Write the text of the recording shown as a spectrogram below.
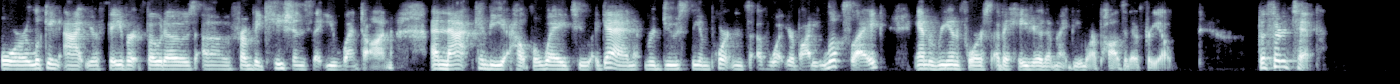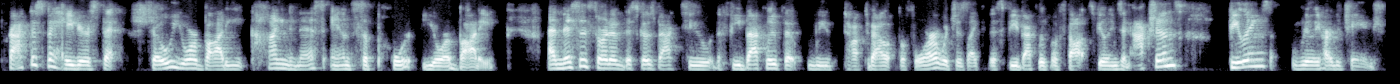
or looking at your favorite photos of from vacations that you went on and that can be a helpful way to again reduce the importance of what your body looks like and reinforce a behavior that might be more positive for you the third tip practice behaviors that show your body kindness and support your body. And this is sort of, this goes back to the feedback loop that we've talked about before, which is like this feedback loop of thoughts, feelings, and actions. Feelings, really hard to change.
